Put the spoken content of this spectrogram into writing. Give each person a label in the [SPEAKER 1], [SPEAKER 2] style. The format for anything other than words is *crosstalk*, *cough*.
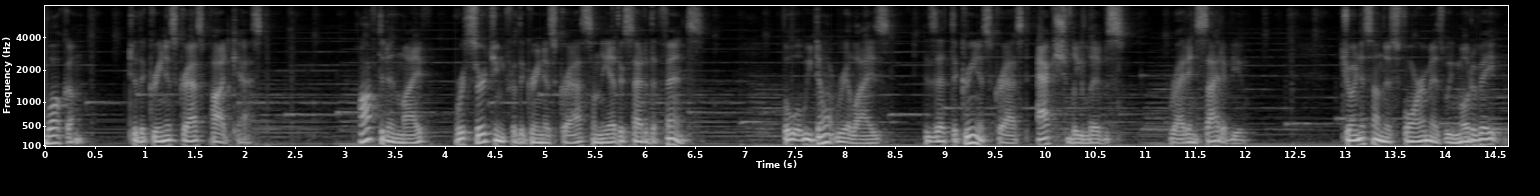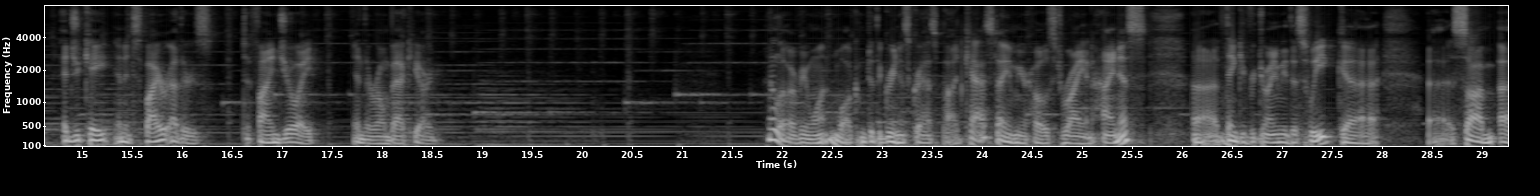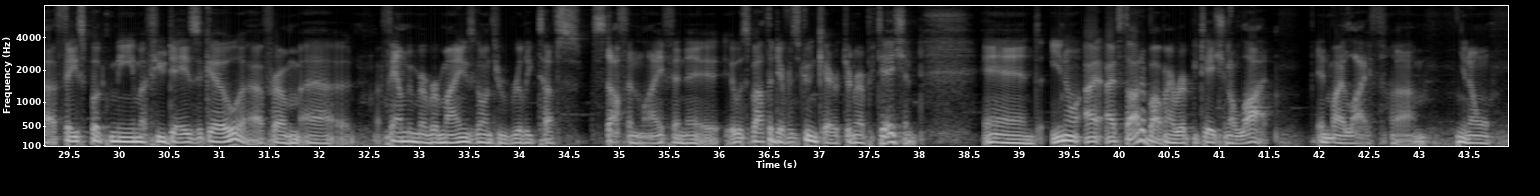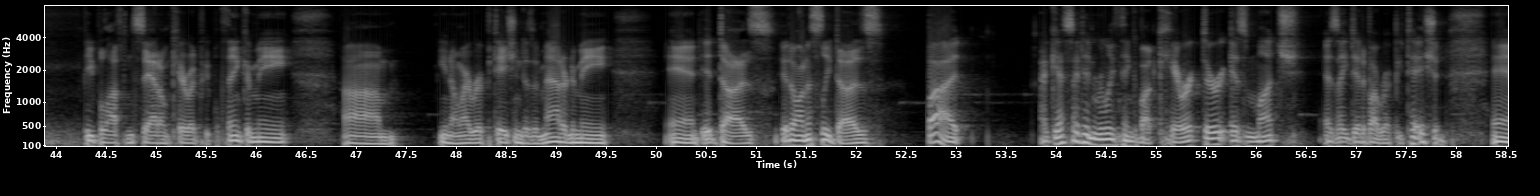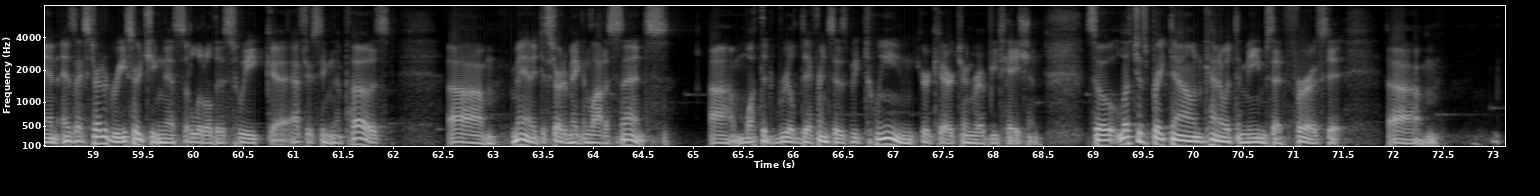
[SPEAKER 1] Welcome to the Greenest Grass Podcast. Often in life, we're searching for the greenest grass on the other side of the fence. But what we don't realize is that the greenest grass actually lives right inside of you. Join us on this forum as we motivate, educate, and inspire others to find joy in their own backyard. Hello, everyone. Welcome to the Greenest Grass Podcast. I am your host, Ryan Highness. Uh, thank you for joining me this week. Uh, uh, saw a Facebook meme a few days ago uh, from uh, a family member of mine who's going through really tough s- stuff in life, and it, it was about the difference between character and reputation. And you know, I, I've thought about my reputation a lot in my life. Um, you know, people often say I don't care what people think of me. Um, you know, my reputation doesn't matter to me, and it does. It honestly does. But I guess I didn't really think about character as much as I did about reputation. And as I started researching this a little this week uh, after seeing the post, um, man, it just started making a lot of sense. Um, what the real difference is between your character and reputation. So let's just break down kind of what the meme said first. It um,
